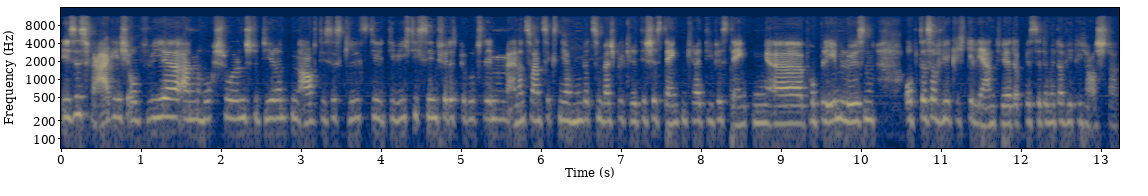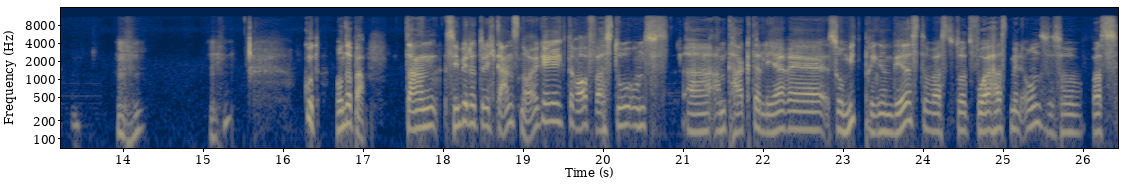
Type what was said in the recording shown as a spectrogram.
ist es fraglich, ob wir an Hochschulen Studierenden auch diese Skills, die, die wichtig sind für das Berufsleben im 21. Jahrhundert, zum Beispiel kritisches Denken, kreatives Denken, äh, Problemlösen, ob das auch wirklich gelernt wird, ob wir sie damit auch wirklich ausstatten. Mhm. Mhm. Gut, wunderbar. Dann sind wir natürlich ganz neugierig darauf, was du uns äh, am Tag der Lehre so mitbringen wirst was du dort vorhast mit uns. Also was,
